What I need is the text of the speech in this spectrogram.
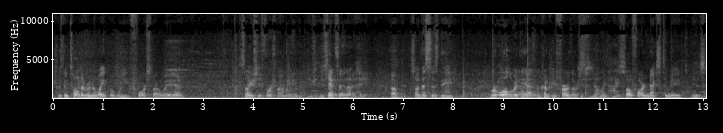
because they told everyone to wait, but we forced our way in. So I usually force my way in, but you. You can't say that. Um, so this is the, we're all the way at the end. We couldn't be further. Yelling hi. So far next to me is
